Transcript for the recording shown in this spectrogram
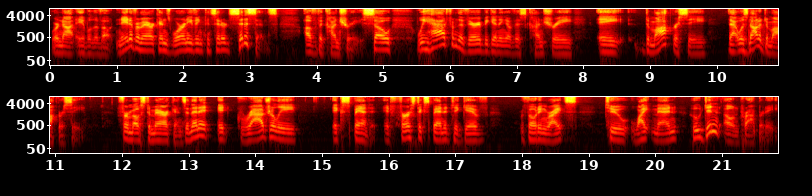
were not able to vote. Native Americans weren't even considered citizens of the country. So we had from the very beginning of this country a democracy that was not a democracy for most Americans. And then it, it gradually expanded. It first expanded to give voting rights to white men who didn't own property.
